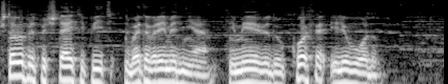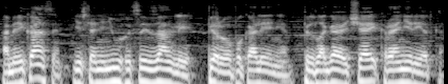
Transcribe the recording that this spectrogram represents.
что вы предпочитаете пить в это время дня, имея в виду кофе или воду. Американцы, если они не выходцы из Англии первого поколения, предлагают чай крайне редко.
